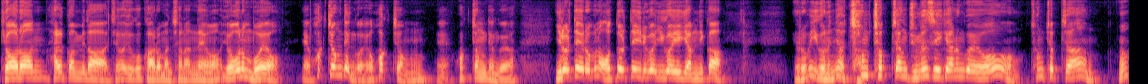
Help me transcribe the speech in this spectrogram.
결혼할 겁니다. 제가 요거 가로만 쳐놨네요. 요거는 뭐예요? 예, 확정된 거예요. 확정. 예, 확정된 거예요. 이럴 때 여러분 어떨 때 이거 이거 얘기합니까? 여러분 이거는요 청첩장 주면서 얘기하는 거예요. 청첩장. 어?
